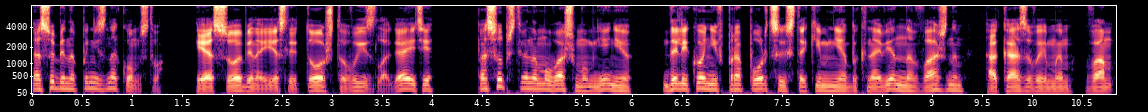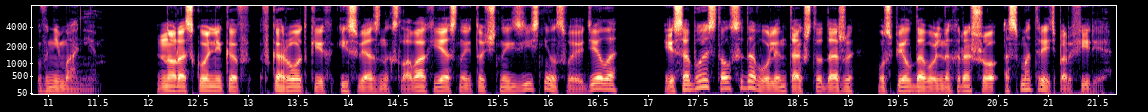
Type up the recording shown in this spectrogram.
особенно по незнакомству, и особенно если то, что вы излагаете, по собственному вашему мнению, далеко не в пропорции с таким необыкновенно важным оказываемым вам вниманием. Но Раскольников в коротких и связанных словах ясно и точно изъяснил свое дело и собой остался доволен, так что даже успел довольно хорошо осмотреть Порфирия.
